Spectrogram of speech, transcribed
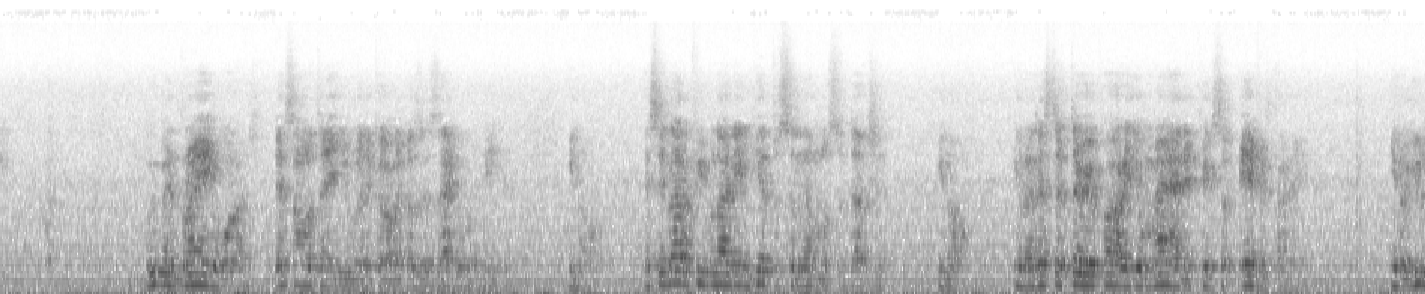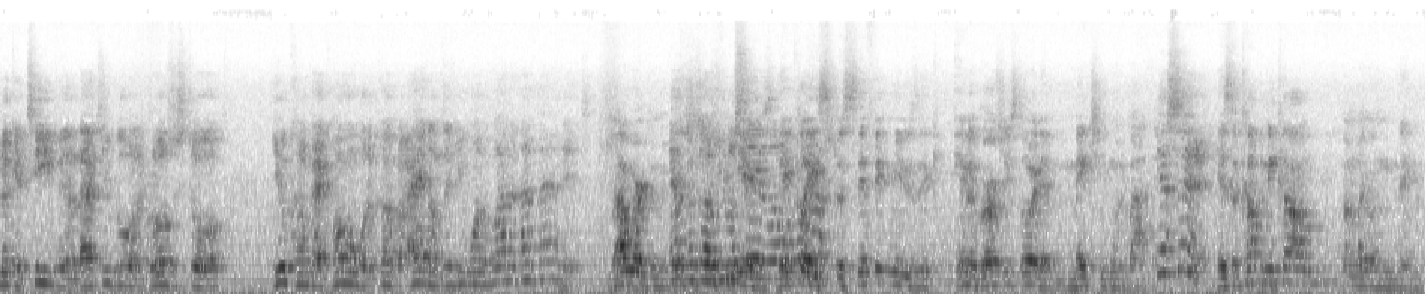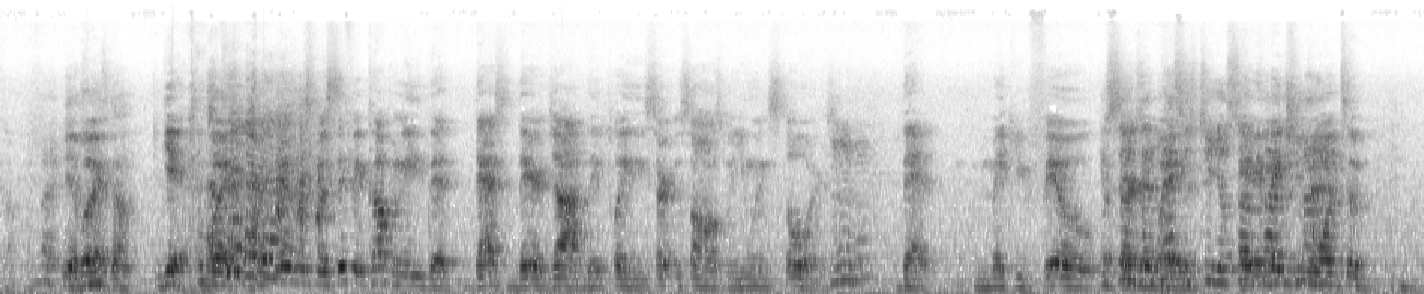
We've been brainwashed. That's the only thing you really call it, because that's exactly what it is. You know, and see, a lot of people not even hip to subliminal seduction. You know, you know that's the third part of your mind that picks up everything. You know, you look at TV a lot. You go in the grocery store. You come back home with a couple of items, and you wonder why did I buy this? I worked in the grocery because store for years. They the play commercial. specific music in a grocery store that makes you want to buy it. Yes, sir. It's a company called I'm not gonna name the company. Right. yeah, but- please don't. Yeah, but, but there's a specific company that that's their job. They play these certain songs when you in stores Mm-hmm. that make you feel It a sends certain that way, message to your and it makes you mind. want to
